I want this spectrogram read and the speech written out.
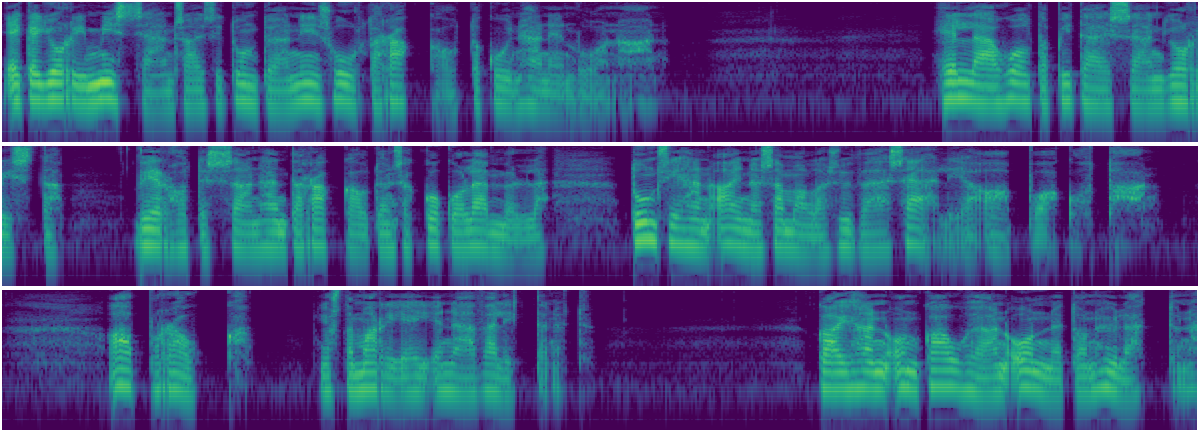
eikä Jori missään saisi tuntea niin suurta rakkautta kuin hänen luonaan. Hellää huolta pitäessään Jorista – Verhotessaan häntä rakkautensa koko lämmöllä, tunsi hän aina samalla syvää sääliä Aappoa kohtaan. Aappo Raukka, josta Mari ei enää välittänyt. Kai hän on kauhean onneton hylättynä.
